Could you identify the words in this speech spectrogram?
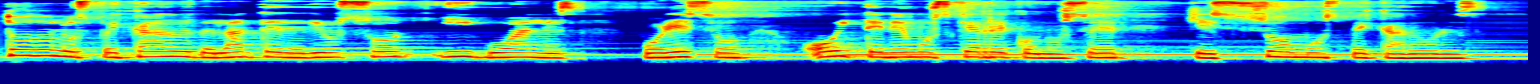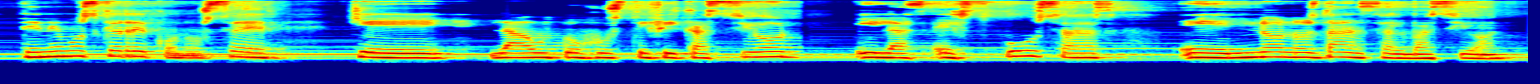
Todos los pecados delante de Dios son iguales. Por eso hoy tenemos que reconocer que somos pecadores tenemos que reconocer que la autojustificación y las excusas eh, no nos dan salvación.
